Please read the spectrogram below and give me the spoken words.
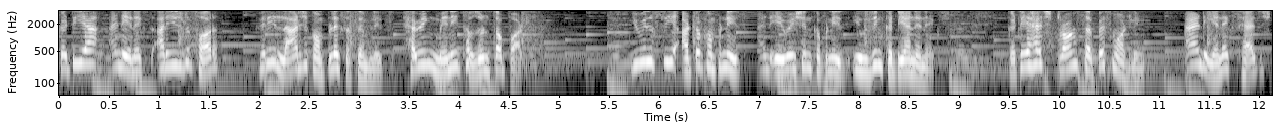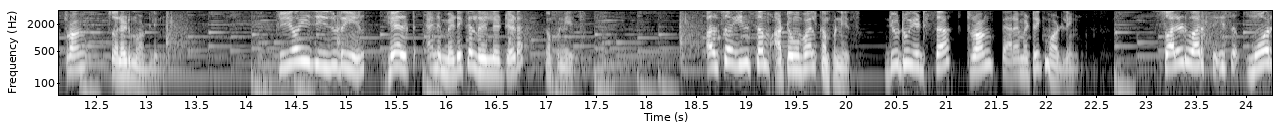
CATIA and NX are used for very large complex assemblies having many thousands of parts. You will see auto companies and aviation companies using CATIA and NX. CATIA has strong surface modeling and NX has strong solid modeling. Creo is used in health and medical related companies. Also in some automobile companies due to its uh, strong parametric modeling. SolidWorks is more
